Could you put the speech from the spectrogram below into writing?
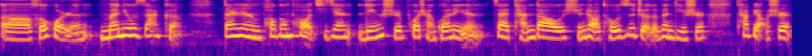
呃，合伙人 Manuel Zack 担任 p o g e n p o 期间临时破产管理人。在谈到寻找投资者的问题时，他表示，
